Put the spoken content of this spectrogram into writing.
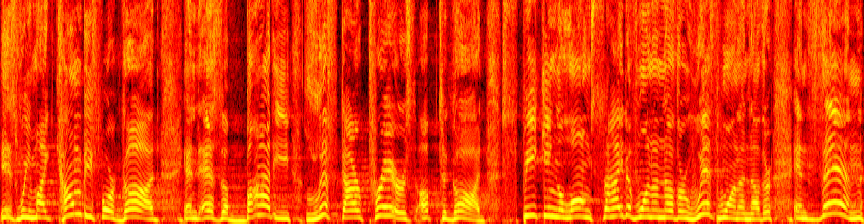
is we might come before God and as a body lift our prayers up to God speaking alongside of one another with one another. And then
